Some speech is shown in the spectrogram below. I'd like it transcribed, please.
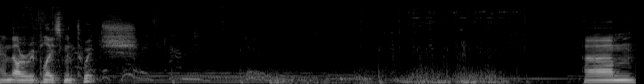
and our replacement Twitch. Um,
